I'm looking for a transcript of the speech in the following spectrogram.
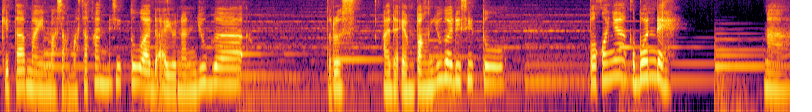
kita main masak-masakan di situ, ada ayunan juga. Terus ada empang juga di situ. Pokoknya kebun deh Nah,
